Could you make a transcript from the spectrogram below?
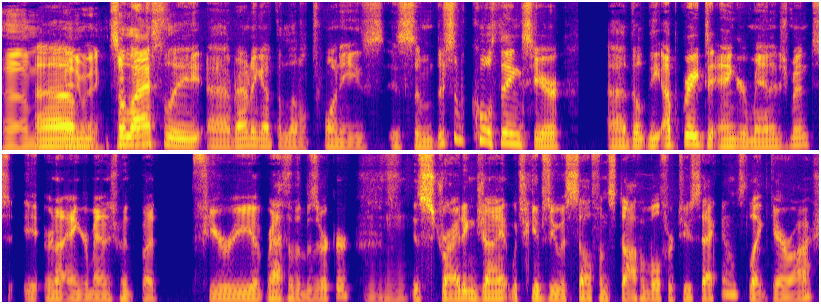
Um, Um, anyway, so going. lastly, uh, rounding out the level twenties is some. There's some cool things here. Uh, the the upgrade to anger management, i- or not anger management, but Fury, of- Wrath of the Berserker, Mhm. is Striding Giant, which gives you a self unstoppable for two seconds, like Garrosh,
